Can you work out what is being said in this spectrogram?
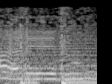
பாடு.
